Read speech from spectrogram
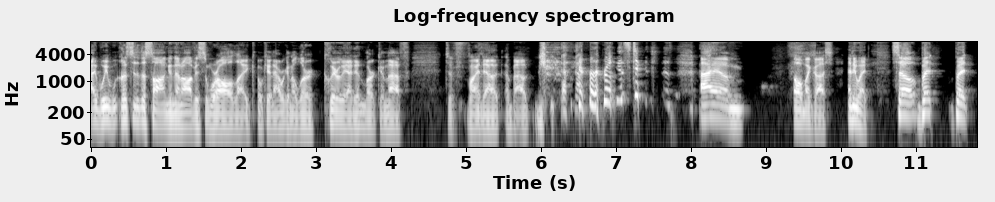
I we listened to the song, and then obviously we're all like, okay, now we're going to lurk. Clearly, I didn't lurk enough to find out about your early stages. I am, um, oh my gosh. Anyway, so but but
